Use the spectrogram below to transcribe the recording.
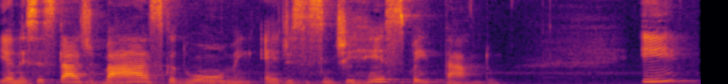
E a necessidade básica do homem é de se sentir respeitado. E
